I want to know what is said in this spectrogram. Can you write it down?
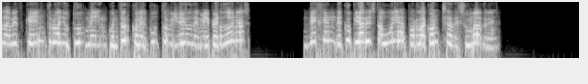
cada vez que entro a YouTube me encuentro con el puto video de ¿me perdonas? Dejen de copiar esta wea por la concha de su madre.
